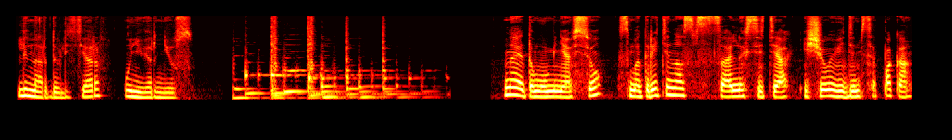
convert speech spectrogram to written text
Ленар Давлетьяров, Универ News. На этом у меня все. Смотрите нас в социальных сетях. Еще увидимся. Пока.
